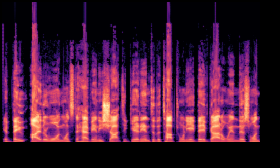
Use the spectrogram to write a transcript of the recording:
If they either one wants to have any shot to get into the top 28, they've got to win this one.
